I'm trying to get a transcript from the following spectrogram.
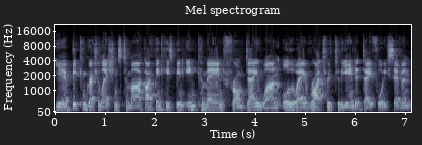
Yeah, big congratulations to Mark. I think he's been in command from day one all the way right through to the end at day 47.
